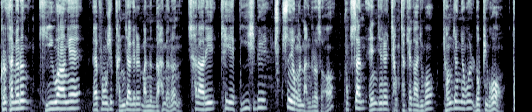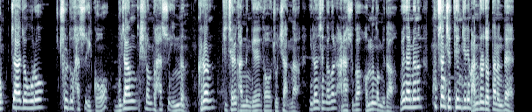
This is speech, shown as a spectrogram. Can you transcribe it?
그렇다면은 기왕에 F50 단자기를 만든다 하면은 차라리 KF21 축소형을 만들어서 국산 엔진을 장착해가지고 경쟁력을 높이고 독자적으로 수출도 할 수 있고 무장 실험도 할 수 있는 그런 기체를 갖는 게 더 좋지 않나 이런 생각을 안 할 수가 없는 겁니다. 왜냐하면 국산 제트 엔진이 만들어졌다는데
